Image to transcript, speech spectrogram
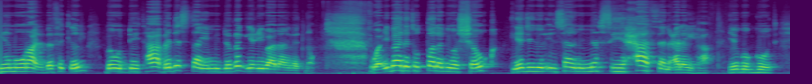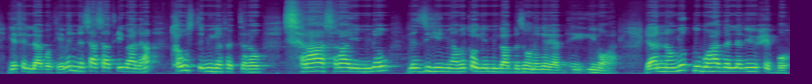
የሞራል በፍቅር በውዴታ በደስታ የሚደረግ የዒባዳ አይነት ነው ወዒባደቱ ጠለቢ ወሸውቅ يجد الإنسان من نفسه حاثا عليها. يقوقوت يفلا قوت يمن نساسات عبادها كوست ميغا فتره سرا سرا يميلو لزيه يميامكو يميغا بزو نقر ينورا لأنه يطلب هذا الذي يحبه.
